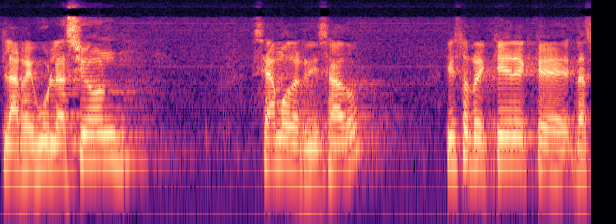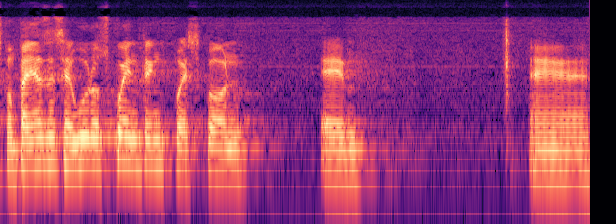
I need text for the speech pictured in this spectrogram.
la regulación se ha modernizado y eso requiere que las compañías de seguros cuenten pues con eh, eh,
